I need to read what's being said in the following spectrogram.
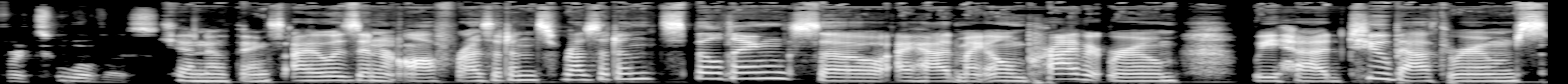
for two of us. Yeah, no thanks. I was in an off residence residence building, so I had my own private room. We had two bathrooms,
